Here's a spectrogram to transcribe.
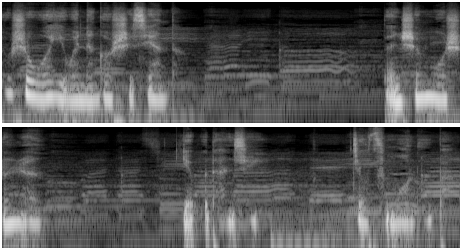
都是我以为能够实现的。本身陌生人，也不担心就此陌路吧。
